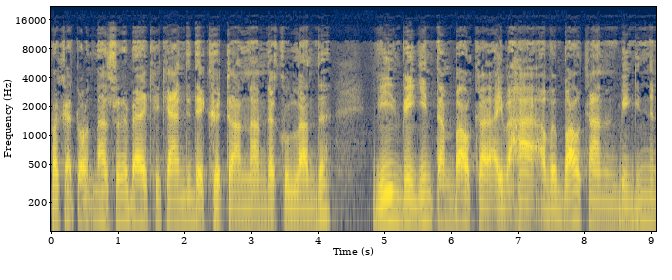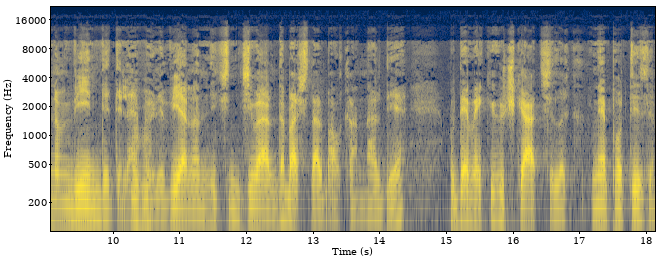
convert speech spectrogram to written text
Fakat ondan sonra belki kendi de kötü anlamda kullandı. Wien beginnt am Balkan, aber Balkan'ın beginnen am Wien dediler. Böyle Viyana'nın için civarında başlar Balkanlar diye. Bu demek ki üçkağıtçılık, nepotizm,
